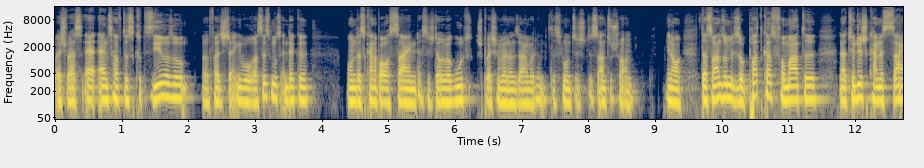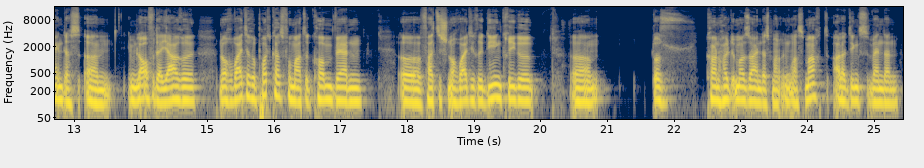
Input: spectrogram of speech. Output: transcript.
weil ich was Ernsthaftes kritisiere, so, äh, falls ich da irgendwo Rassismus entdecke. Und das kann aber auch sein, dass ich darüber gut sprechen würde und sagen würde, das lohnt sich, das anzuschauen. Genau, das waren so mit so Podcast-Formate. Natürlich kann es sein, dass ähm, im Laufe der Jahre noch weitere Podcast-Formate kommen werden, äh, falls ich noch weitere Ideen kriege. Ähm, das kann halt immer sein, dass man irgendwas macht. Allerdings werden dann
